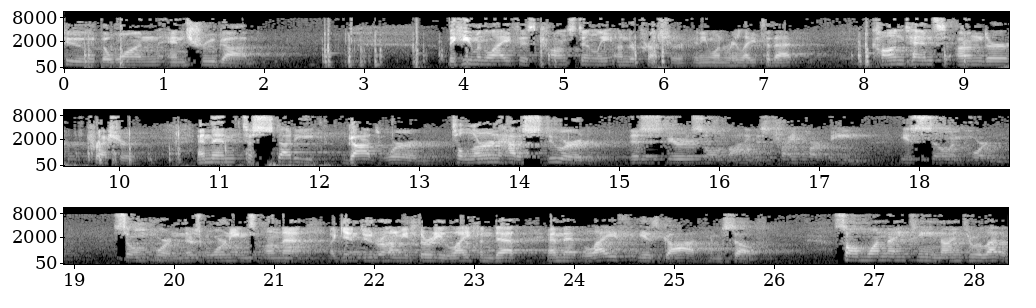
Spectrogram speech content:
to the one and true God. The human life is constantly under pressure. Anyone relate to that? Contents under pressure. And then to study God's Word, to learn how to steward this spirit, soul, and body, this tripart being, is so important. So important. There's warnings on that. Again, Deuteronomy 30, life and death, and that life is God Himself. Psalm 119, 9 through 11.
